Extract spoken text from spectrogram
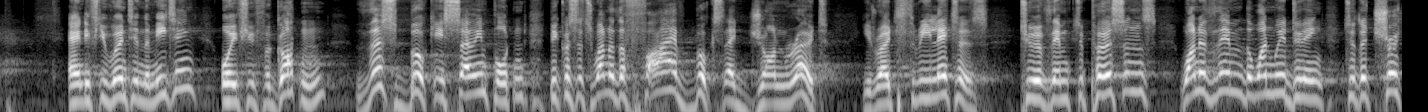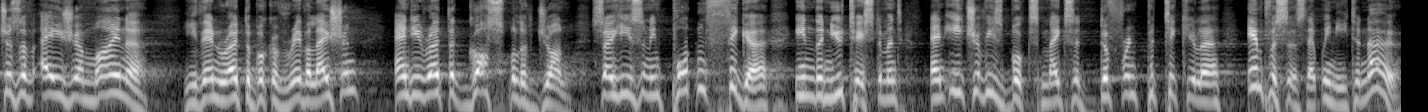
And if you weren't in the meeting or if you've forgotten, this book is so important because it's one of the five books that John wrote. He wrote three letters, two of them to persons, one of them, the one we're doing, to the churches of Asia Minor. He then wrote the book of Revelation and he wrote the Gospel of John. So he's an important figure in the New Testament, and each of his books makes a different particular emphasis that we need to know.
